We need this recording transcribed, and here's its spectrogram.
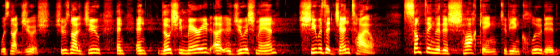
was not Jewish. She was not a Jew, and, and though she married a, a Jewish man, she was a Gentile, something that is shocking to be included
